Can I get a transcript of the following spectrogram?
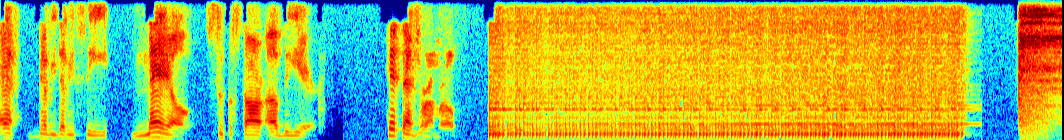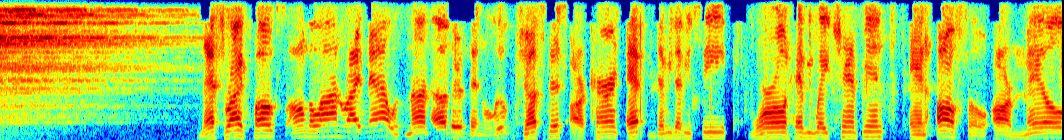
FWWC Male Superstar of the Year. Hit that drum roll. That's right, folks. On the line right now is none other than Luke Justice, our current FWWC World Heavyweight Champion, and also our male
